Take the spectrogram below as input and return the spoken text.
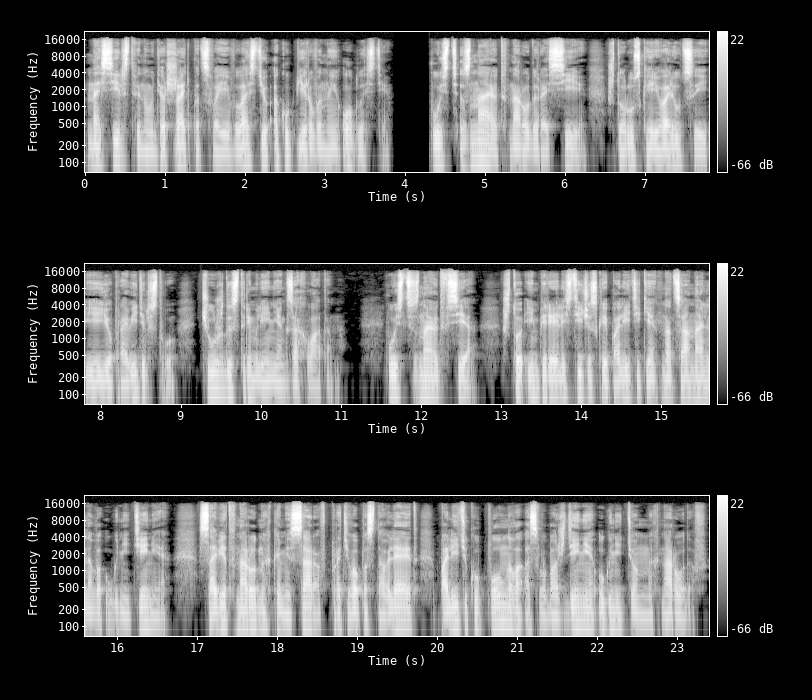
насильственно удержать под своей властью оккупированные области. Пусть знают народы России, что русской революции и её правительству чужды стремления к захватам. Пусть знают все, что империалистической политике национального угнетения Совет народных комиссаров противопоставляет политику полного освобождения угнетённых народов.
